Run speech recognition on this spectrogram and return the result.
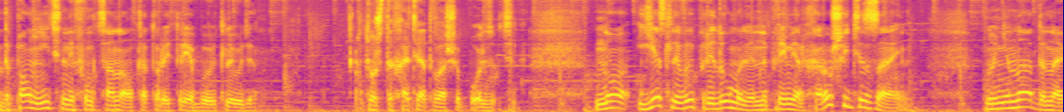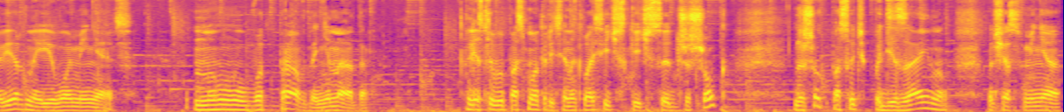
Дополнительный функционал, который требуют люди то, что хотят ваши пользователи. Но если вы придумали, например, хороший дизайн, ну не надо, наверное, его менять. Ну, вот правда, не надо. Если вы посмотрите на классические часы G-Shock, G-Shock, по сути, по дизайну, вот сейчас у меня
